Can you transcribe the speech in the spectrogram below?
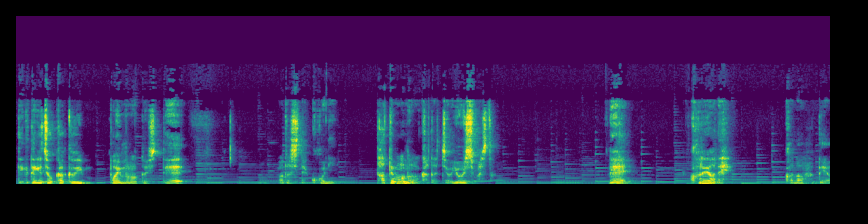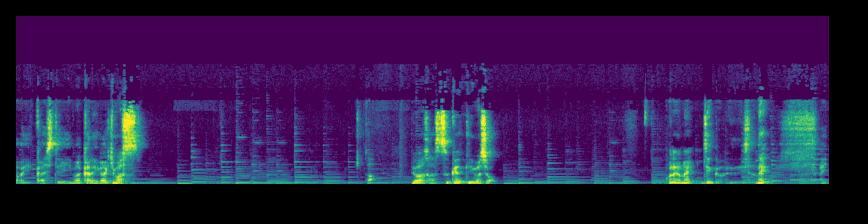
できるだけ直角ぽいものとして、私ね、ここに建物の形を用意しました。ね、これをね、この筆を生かして今から描きます。あ、では早速やってみましょう。これはね、前回の筆でしたね。はい、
